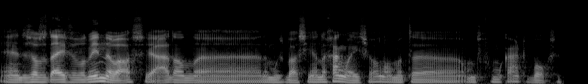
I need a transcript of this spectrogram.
En dus als het even wat minder was, ja, dan, eh, dan moest Bassie aan de gang, weet je wel, om het, eh, om het voor elkaar te boksen.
